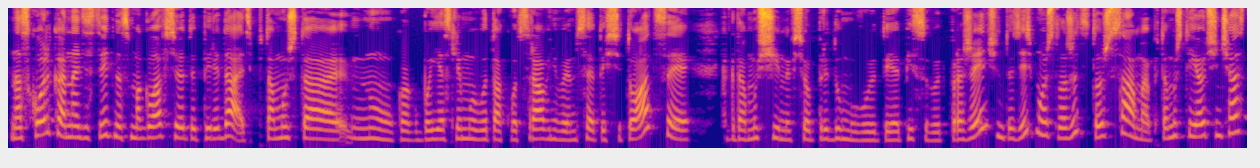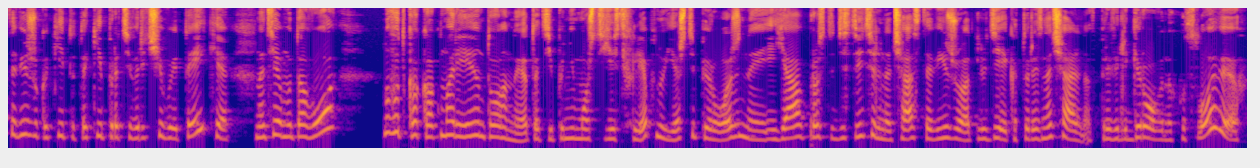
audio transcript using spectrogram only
Насколько она действительно смогла все это передать. Потому что, ну, как бы, если мы вот так вот сравниваем с этой ситуацией, когда мужчины все придумывают и описывают про женщин, то здесь может сложиться то же самое. Потому что я очень часто вижу какие-то такие противоречивые тейки на тему того, ну вот как, как Мария Антуанетта, типа не можете есть хлеб, ну ешьте пирожные. И я просто действительно часто вижу от людей, которые изначально в привилегированных условиях,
